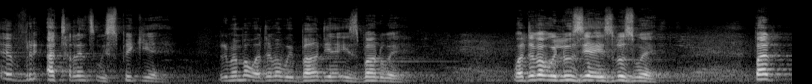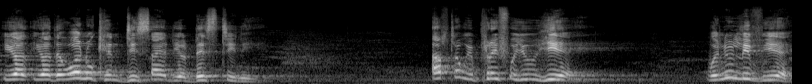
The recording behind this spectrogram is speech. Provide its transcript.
every utterance we speak here, remember, whatever we bound here is bound where? Whatever we lose here is lose where? But you are, you are the one who can decide your destiny. After we pray for you here, when you live here,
